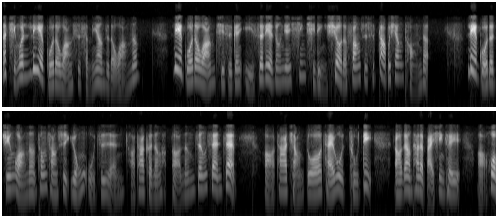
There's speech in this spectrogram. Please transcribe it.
那请问，列国的王是什么样子的王呢？列国的王其实跟以色列中间兴起领袖的方式是大不相同的。列国的君王呢，通常是勇武之人，好，他可能啊能征善战，啊，他抢夺财物土地，然后让他的百姓可以啊获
